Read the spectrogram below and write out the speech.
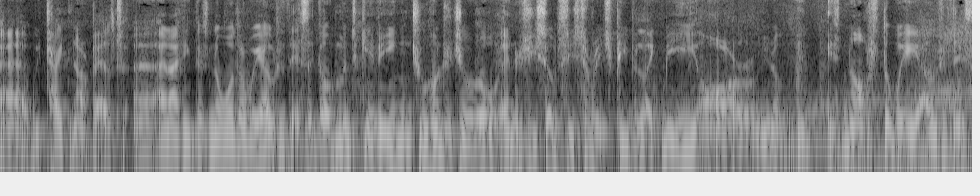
uh, we tighten our belt, uh, and I think there's no other way out of this. The government giving 200 euro energy subsidies to rich people like me, or you know, is not the way out of this.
